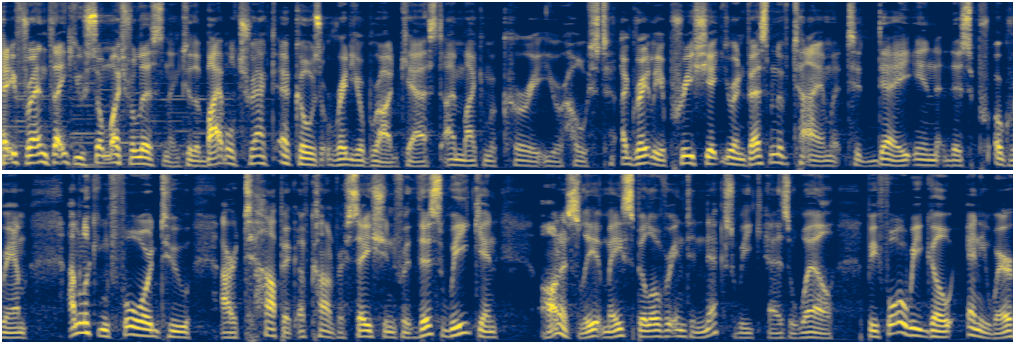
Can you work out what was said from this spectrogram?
Hey, friend, thank you so much for listening to the Bible Tract Echoes radio broadcast. I'm Micah McCurry, your host. I greatly appreciate your investment of time today in this program. I'm looking forward to our topic of conversation for this week, and honestly, it may spill over into next week as well. Before we go anywhere,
